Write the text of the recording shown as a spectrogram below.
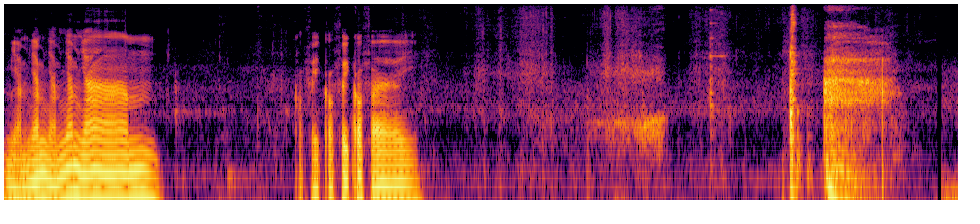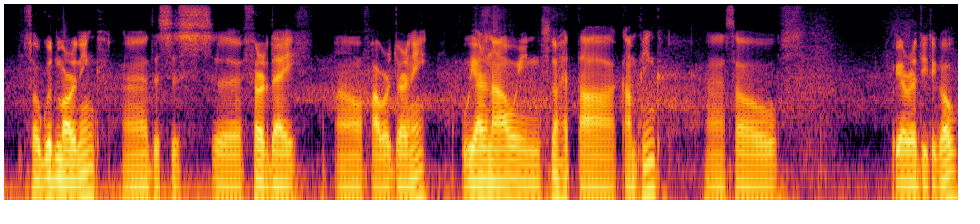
Miam, miam, miam, miam, miam. Coffee, coffee, coffee. Ah. So good morning. Uh, this is uh, third day of our journey. We are now in Snohetta camping. Uh, so we are ready to go.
